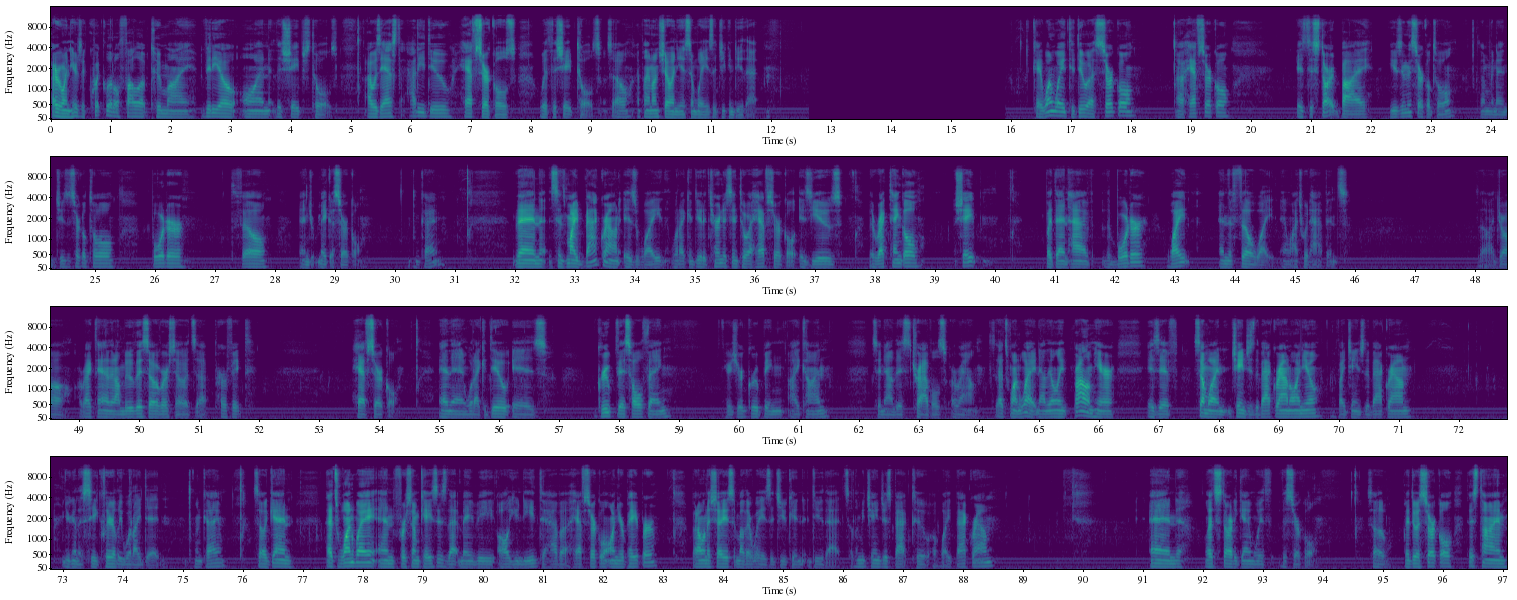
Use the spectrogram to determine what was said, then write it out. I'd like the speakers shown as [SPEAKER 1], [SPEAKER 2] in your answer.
[SPEAKER 1] Hi everyone, here's a quick little follow-up to my video on the shapes tools. I was asked how do you do half circles with the shape tools so I plan on showing you some ways that you can do that. Okay, one way to do a circle, a half circle, is to start by using the circle tool. So I'm going to choose the circle tool, border, fill, and make a circle okay? Then since my background is white what I can do to turn this into a half circle is use the rectangle shape but then have the border white and the fill white and watch what happens. So I draw a rectangle and then I'll move this over so it's a perfect half circle. And then what I could do is group this whole thing Here's your grouping icon. So now this travels around. So that's one way. Now the only problem here is if someone changes the background on you. If I change the background, you're going to see clearly what I did. Okay? So again, that's one way, and for some cases, that may be all you need to have a half circle on your paper. But I want to show you some other ways that you can do that. So let me change this back to a white background. And let's start again with the circle. So I'm going to do a circle. This time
